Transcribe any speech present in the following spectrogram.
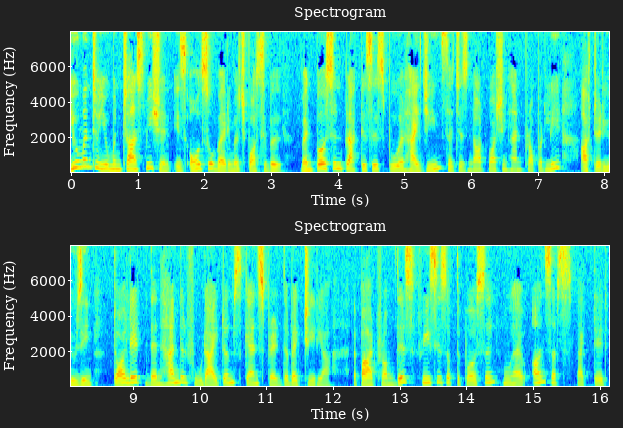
Human to human transmission is also very much possible when person practices poor hygiene such as not washing hand properly after using toilet then handle food items can spread the bacteria. Apart from this, feces of the person who have unsuspected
